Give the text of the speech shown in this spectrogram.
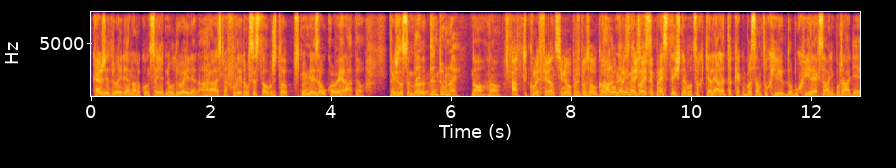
každý druhý den a dokonce jednou druhý den. A hráli jsme furt jednou sestavu, protože to jsme měli za úkol vyhrát. Jo. Takže to jsem byl... Ten, ten turnaj. No, no. A ty kvůli financí nebo proč byl za úkol? Ale Nebo nevím, jako jestli nebo- prestiž nebo co chtěli, ale tak jako byl jsem tu chvíli, dobu chvíli, jak jsem ani pořádně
